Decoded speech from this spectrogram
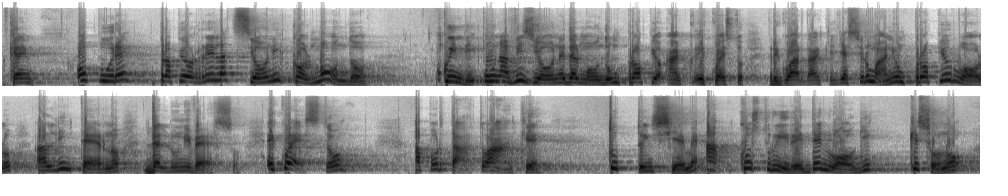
okay? oppure proprio relazioni col mondo. Quindi una visione del mondo, un proprio, e questo riguarda anche gli esseri umani, un proprio ruolo all'interno dell'universo. E questo ha portato anche tutto insieme a costruire dei luoghi che sono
